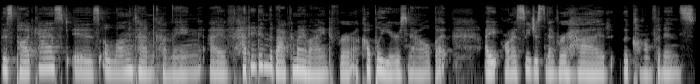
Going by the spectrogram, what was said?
This podcast is a long time coming. I've had it in the back of my mind for a couple years now, but I honestly just never had the confidence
